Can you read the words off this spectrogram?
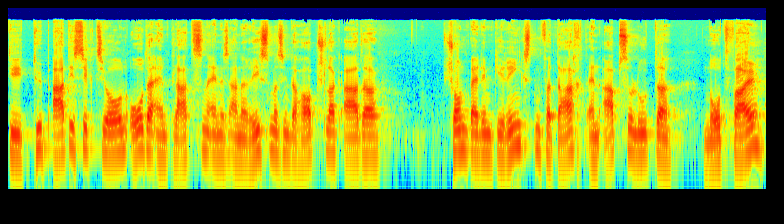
die Typ-A-Dissektion oder ein Platzen eines Aneurysmas in der Hauptschlagader schon bei dem geringsten Verdacht ein absoluter Notfall.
